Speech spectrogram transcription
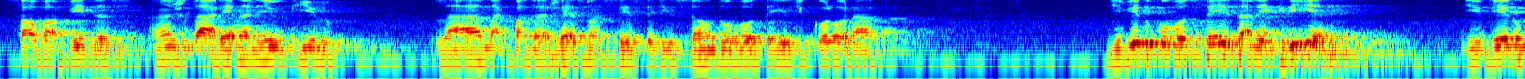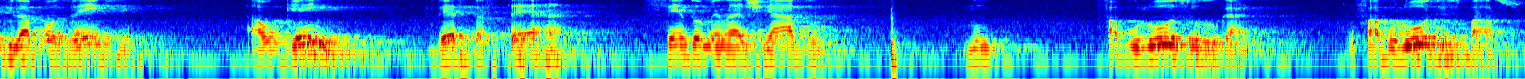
salva-vidas Anjo da Arena Meio Quilo, lá na 46 edição do Rodeio de Colorado. Divido com vocês a alegria de ver um piraposense, alguém destas terras sendo homenageado num fabuloso lugar, um fabuloso espaço,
